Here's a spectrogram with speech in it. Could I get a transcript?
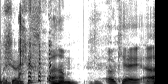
am I doing? Um, okay. Uh,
